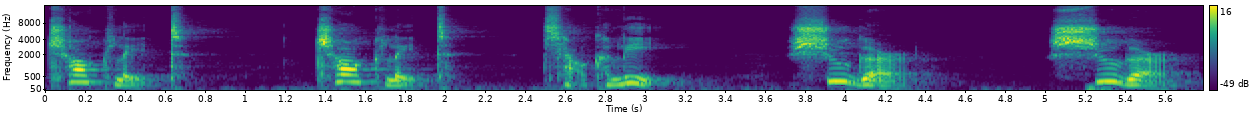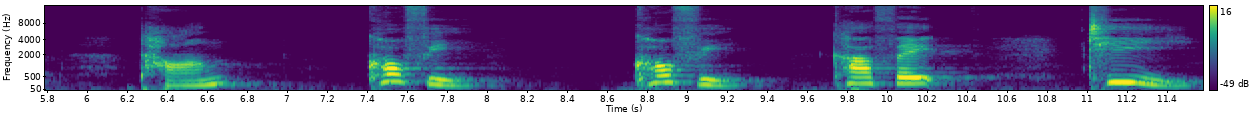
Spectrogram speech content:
chocolate chocolate 巧克力 sugar sugar 糖 coffee coffee 咖啡 tea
